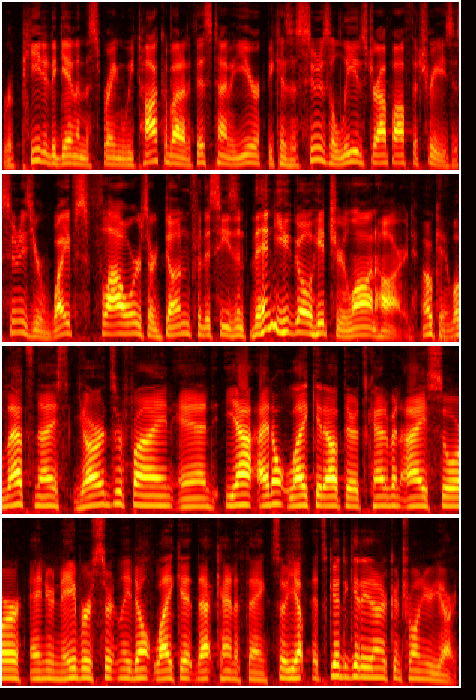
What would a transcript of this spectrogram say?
Repeat it again in the spring. We talk about it at this time of year because as soon as the leaves drop off the trees, as soon as your wife's flowers are done for the season, then you go hit your lawn hard. Okay, well that's nice. Yards are fine, and yeah, I don't like it out there. It's kind of an eyesore, and your neighbors certainly don't like it, that kind of thing. So yep, it's good to get it under control in your yard.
